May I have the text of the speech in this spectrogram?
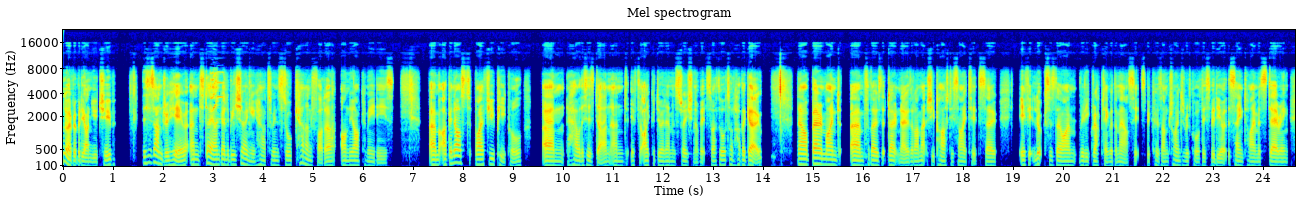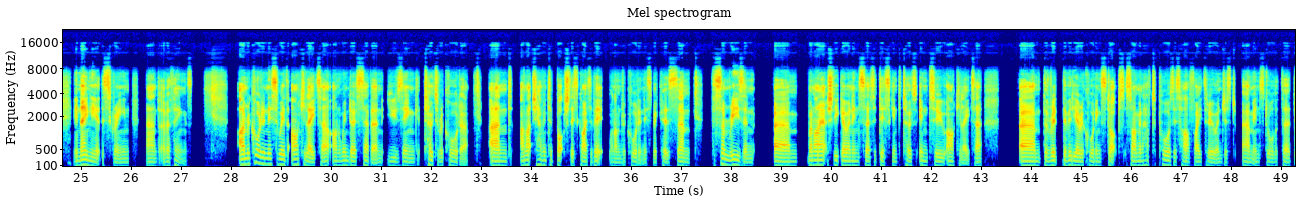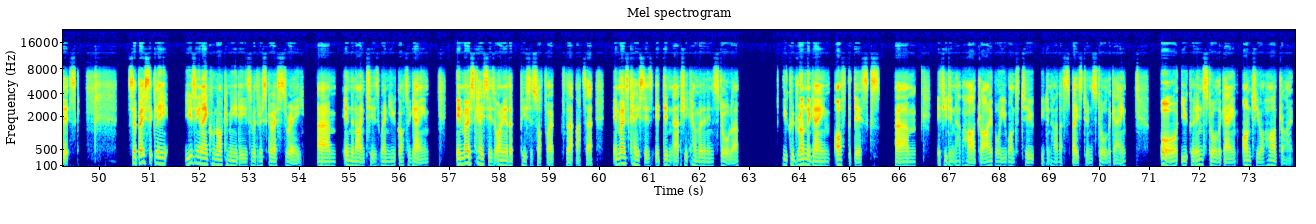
Hello everybody on YouTube. This is Andrew here and today I'm going to be showing you how to install Cannon Fodder on the Archimedes. Um, I've been asked by a few people um, how this is done and if I could do a demonstration of it so I thought I'd have a go. Now bear in mind um, for those that don't know that I'm actually partially sighted so if it looks as though I'm really grappling with the mouse it's because I'm trying to record this video at the same time as staring inanely at the screen and other things. I'm recording this with Arculator on Windows 7 using Total Recorder and I'm actually having to botch this quite a bit when I'm recording this because um, for some reason um, when I actually go and insert a disk into Total, into Arculator um, the, the video recording stops so I'm going to have to pause this halfway through and just um, install the third disk. So basically using an Acorn Archimedes with RISC OS 3 um, in the 90s when you got a game in most cases, or any other piece of software for that matter, in most cases it didn't actually come with an installer. You could run the game off the disks um, if you didn't have a hard drive or you wanted to, you didn't have enough space to install the game, or you could install the game onto your hard drive.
